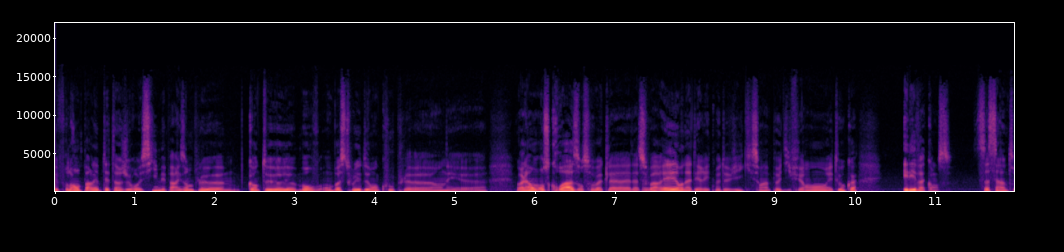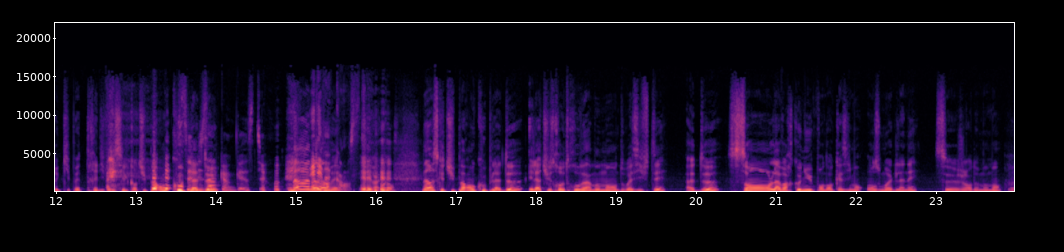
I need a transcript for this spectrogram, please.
il faudra en parler peut-être un jour aussi, mais par exemple, euh, quand euh, bon, on bosse tous les deux en couple, euh, on est, euh, voilà, on se croise, on se voit que la, la soirée, on a des rythmes de vie qui sont un peu différents et tout quoi. Et les vacances. Ça, c'est un truc qui peut être très difficile quand tu pars en couple C'est à deux. comme question. Non, Et non, les non, mais- vacances. Et les vacances. non, parce que tu pars en couple à deux, et là, tu te retrouves à un moment d'oisiveté à deux, sans l'avoir connu pendant quasiment 11 mois de l'année, ce genre de moment. Mhm.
